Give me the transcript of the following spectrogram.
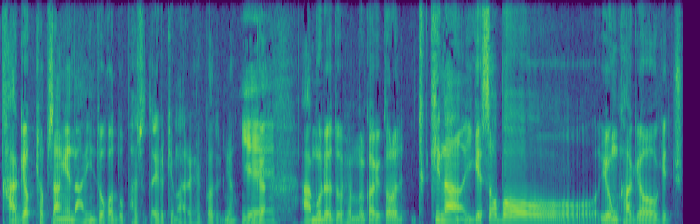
가격 협상의 난이도가 높아졌다 이렇게 말을 했거든요. 예. 그러니까 아무래도 현물 가격이 떨어 특히나 이게 서버용 가격이 주-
